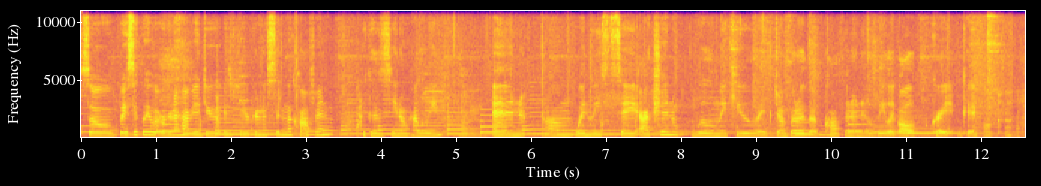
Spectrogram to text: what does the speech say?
So basically what we're gonna have you do is you're gonna sit in the coffin because you know Halloween. Okay. And um, when we say action, we'll make you like jump out of the coffin and it'll be like all great, okay? Okay.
